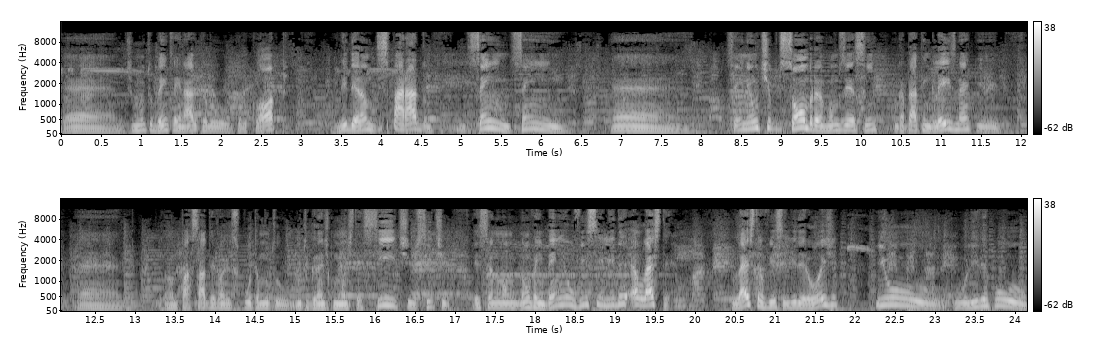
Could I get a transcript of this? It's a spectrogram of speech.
é, um time muito bem treinado pelo, pelo Klopp, liderando disparado, sem, sem, é, sem nenhum tipo de sombra, vamos dizer assim, no campeonato inglês, né? Que é, ano passado teve uma disputa muito, muito grande com o Manchester City. O City esse ano não, não vem bem e o vice-líder é o Leicester. O Leicester é o vice-líder hoje e o, o Liverpool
